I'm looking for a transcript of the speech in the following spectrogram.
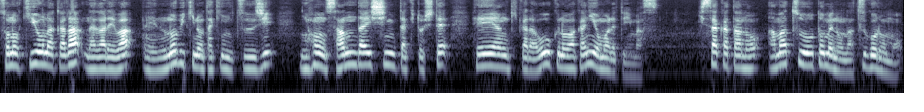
その清らから流れは、え布引の滝に通じ日本三大神滝として平安期から多くの和歌に読まれています。久方の天津乙女の夏衣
